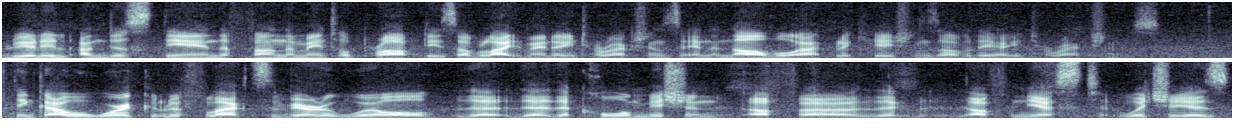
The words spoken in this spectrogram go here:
really understand the fundamental properties of light-matter interactions and the novel applications of their interactions. I think our work reflects very well the, the, the core mission of, uh, the, of NIST, which is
